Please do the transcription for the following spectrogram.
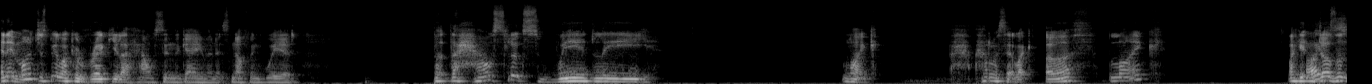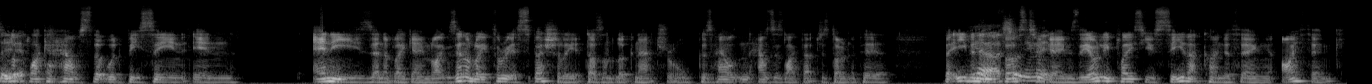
and it might just be like a regular house in the game, and it's nothing weird. But the house looks weirdly like how do I say it? Like Earth like? Like it I doesn't look it. like a house that would be seen in any Xenoblade game. Like Xenoblade 3 especially, it doesn't look natural because houses like that just don't appear. But even in Yeah, I the first two mean. games, the only place you see that kind of thing, I think,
